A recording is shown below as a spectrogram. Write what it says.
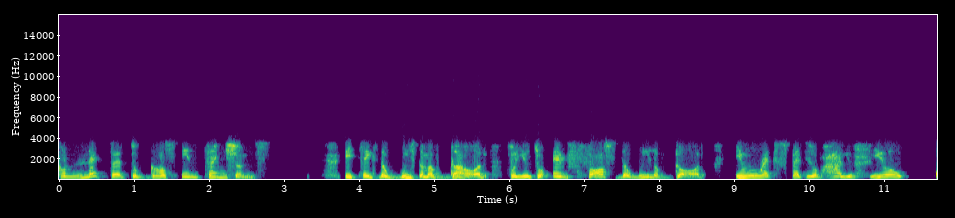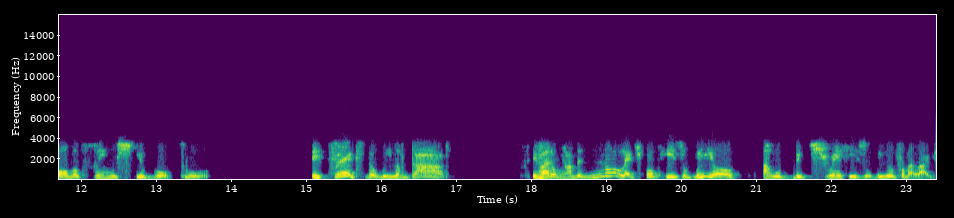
connected to God's intentions. It takes the wisdom of God for you to enforce the will of God irrespective of how you feel or the things you go through. It takes the will of God. If I don't have the knowledge of His will, I will betray His will for my life.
